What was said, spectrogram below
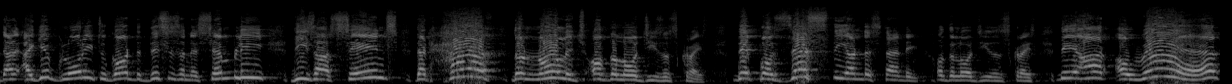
that I give glory to God that this is an assembly. These are saints that have the knowledge of the Lord Jesus Christ. They possess the understanding of the Lord Jesus Christ. They are aware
